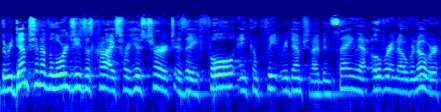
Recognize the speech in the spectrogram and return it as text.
The redemption of the Lord Jesus Christ for His church is a full and complete redemption. I've been saying that over and over and over.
